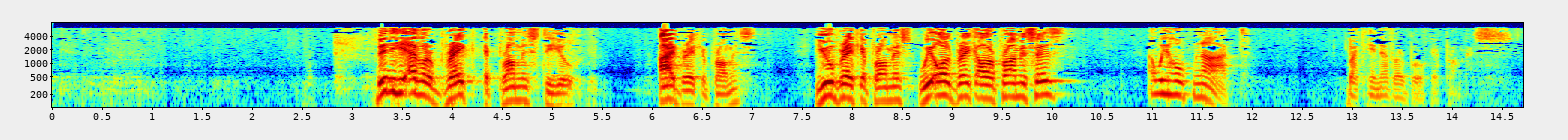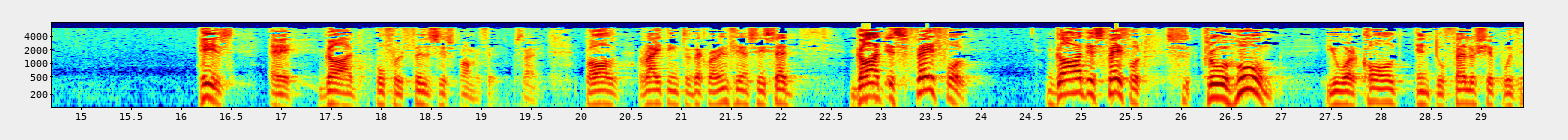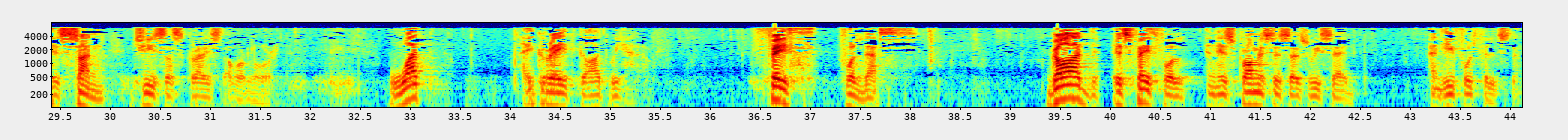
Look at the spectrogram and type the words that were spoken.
Did He ever break a promise to you? I break a promise. You break a promise. We all break our promises. And we hope not. But He never broke a promise. He is a God who fulfills His promises. Sorry. Paul, writing to the Corinthians, he said, God is faithful. God is faithful, through whom you were called into fellowship with His Son, Jesus Christ our Lord. What a great God we have. Faithfulness. God is faithful in His promises, as we said, and He fulfills them.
